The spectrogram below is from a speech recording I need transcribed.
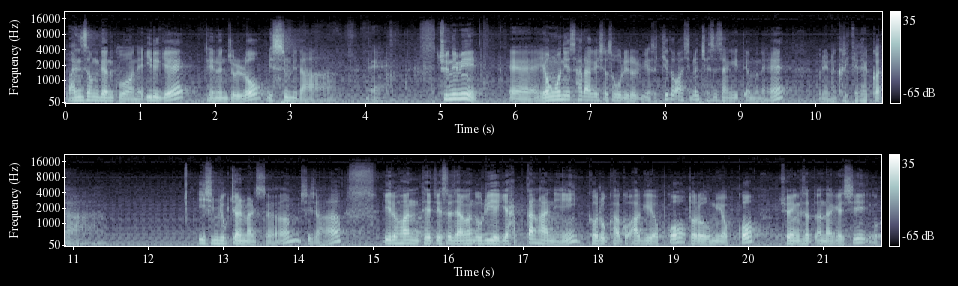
완성된 구원에 이르게 되는 줄로 믿습니다. 예. 주님이 예, 영원히 살아계셔서 우리를 위해서 기도하시는 제사장이기 때문에 우리는 그렇게 될 거다. 26절 말씀 시작. 이러한 대제사장은 우리에게 합당하니 거룩하고 악이 없고 더러움이 없고 죄행에서 떠나 계시고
